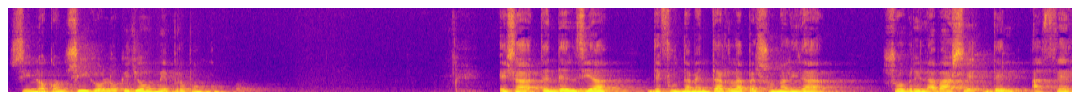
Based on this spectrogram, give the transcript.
si no consigo lo que yo me propongo. esa tendencia de fundamentar la personalidad sobre la base del hacer.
